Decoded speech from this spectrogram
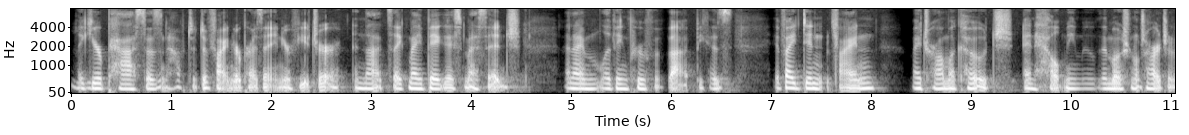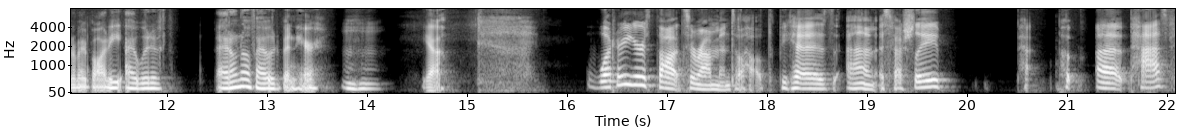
Like mm-hmm. your past doesn't have to define your present and your future. And that's like my biggest message. And I'm living proof of that because if I didn't find my trauma coach and help me move the emotional charge out of my body, I would have, I don't know if I would have been here. Mm-hmm. Yeah. What are your thoughts around mental health? Because, um, especially uh, past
